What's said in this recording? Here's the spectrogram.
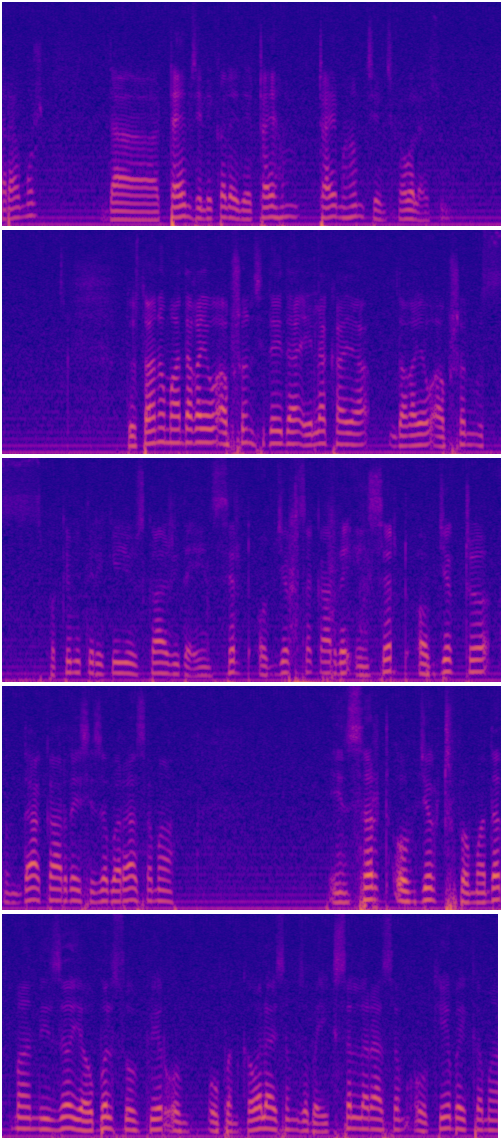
ترا موږ دا ټایم چې لیکلی دی ټایم هم چینج کولای شو دوستانو ما دغه یو اپشن سیده دا اله کایا دغه یو اپشن په کومې طریقې یوز کاږي د انسرټ اوبجیکټ څه کار دی انسرټ اوبجیکټ دا کار دی چې زه به راسم انسرټ اوبجیکټ په مدد باندې زه یو بل سافټویر اوپن کولای سم زه به ایکسل لراسم اوکې به کما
